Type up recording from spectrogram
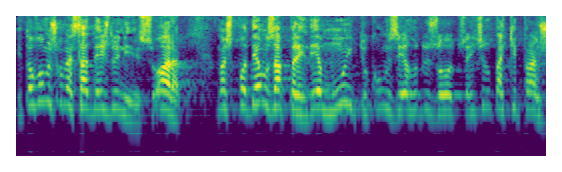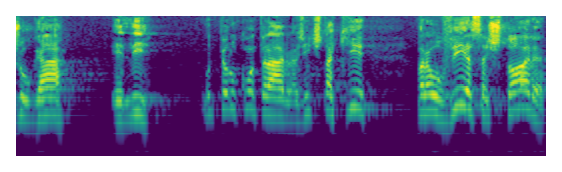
Então vamos começar desde o início. Ora, nós podemos aprender muito com os erros dos outros. A gente não está aqui para julgar Eli. Muito pelo contrário, a gente está aqui para ouvir essa história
